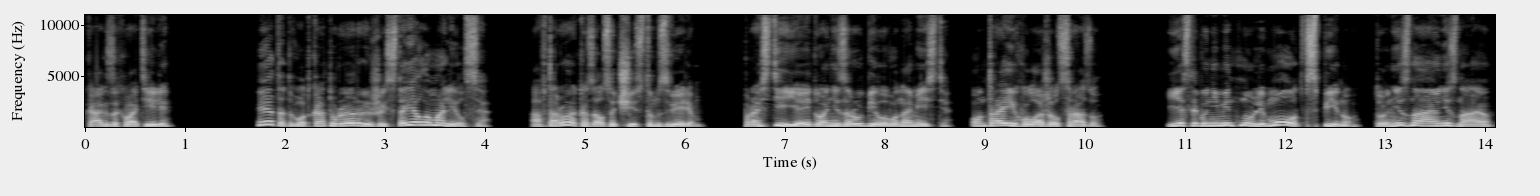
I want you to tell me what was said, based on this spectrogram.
«Как захватили?» «Этот вот, который рыжий, стоял и молился. А второй оказался чистым зверем. Прости, я едва не зарубил его на месте. Он троих уложил сразу. Если бы не метнули молот в спину, то не знаю, не знаю.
